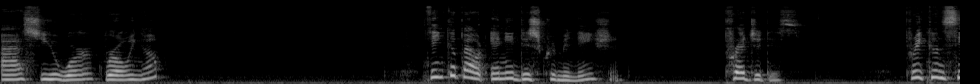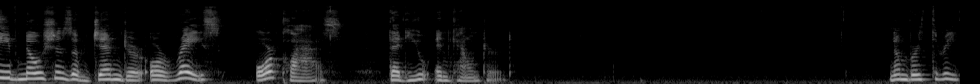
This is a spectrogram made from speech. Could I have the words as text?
as you were growing up? Think about any discrimination, prejudice, preconceived notions of gender or race or class that you encountered. Number three,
